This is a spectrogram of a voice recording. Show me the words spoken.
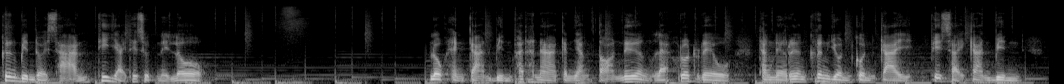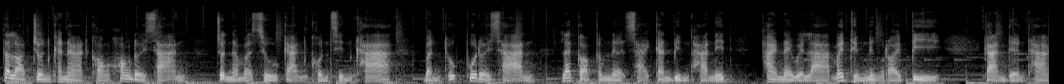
เครื่องบินโดยสารที่ใหญ่ที่สุดในโลก โลกแห่งการบินพัฒนากันอย่างต่อเนื่องและรวดเร็ว ทั้งในเรื่องเครื่องยนต์กลไก พิสัยการบิน ตลอดจนขนาดของห้องโดยสาร จนนำมาสู่การขนสินค้า บรรทุกผู้โดยสาร และก่อกำเนิดสายการบินพาณิชย์ ภายในเวลาไม่ถึง 100 ปีการเดินทาง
